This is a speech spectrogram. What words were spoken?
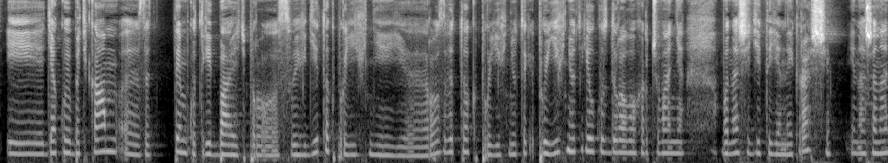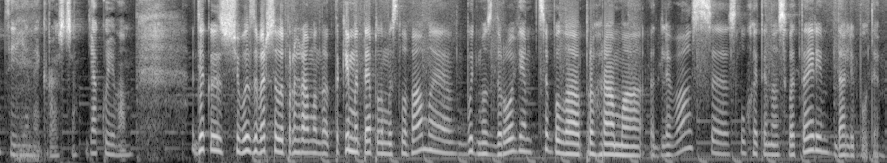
І дякую батькам е, за тим, котрі дбають про своїх діток, про їхній е, розвиток, про їхню про їхню тарілку здорового харчування. Бо наші діти є найкращі, і наша нація є найкраща. Дякую вам. Дякую, що ви завершили програму такими теплими словами. Будьмо здорові. Це була програма для вас. Слухайте нас в етері. Далі буде.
